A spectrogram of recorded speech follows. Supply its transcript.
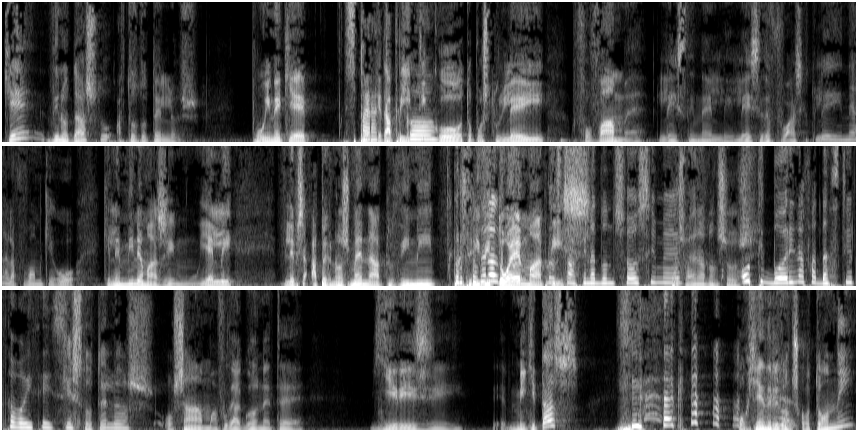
και δίνοντάς του αυτό το τέλος. Που είναι και και αρκετά ποιητικό το πώς του λέει Φοβάμαι, λέει στην Έλλη. Λέει Εσύ δεν φοβάσαι. Και του λέει Ναι, αλλά φοβάμαι κι εγώ. Και λέει Μείνε μαζί μου. Η Έλλη βλέπεις απεγνωσμένα, του δίνει. Τρίβει το αίμα της. Προσπαθεί να τον σώσει με. Προσπαθεί να τον σώσει. Ό,τι μπορεί να φανταστεί ότι θα βοηθήσει. Και στο τέλος, ο Σάμ, αφού δαγκώνεται, γυρίζει. Μη κοιτάς. ο Χένρι τον σκοτώνει.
